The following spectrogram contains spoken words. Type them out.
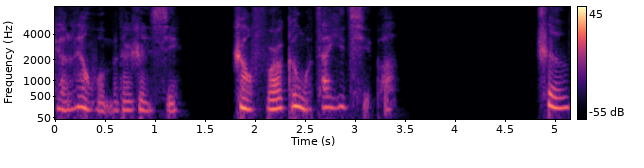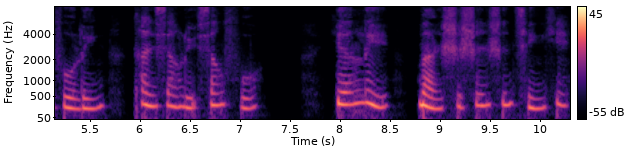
原谅我们的任性。让福儿跟我在一起吧。陈福林看向吕相福，眼里满是深深情意。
